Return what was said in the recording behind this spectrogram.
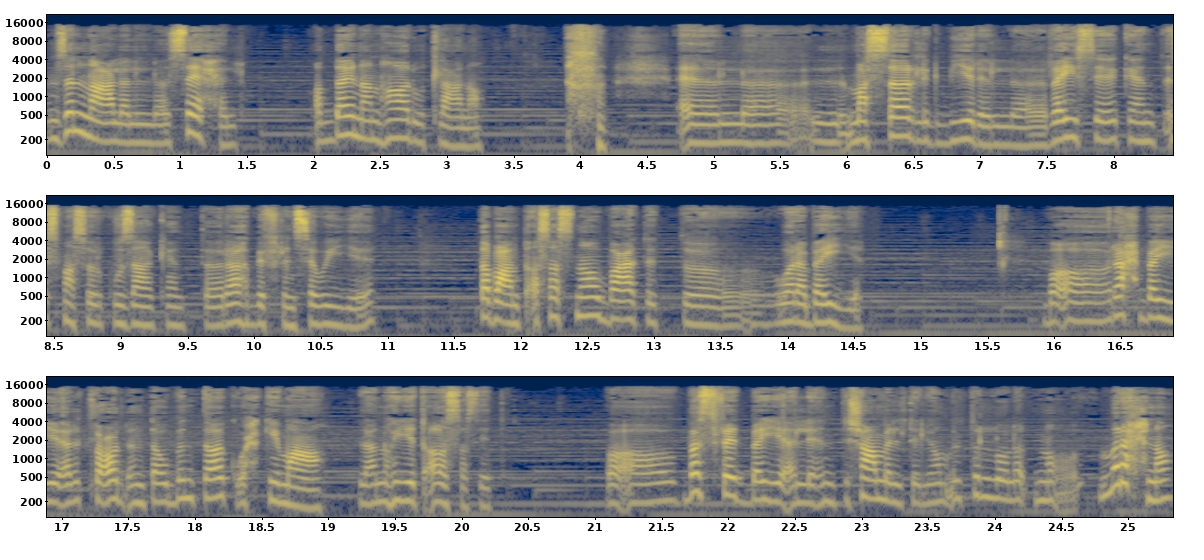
نزلنا على الساحل قضينا نهار وطلعنا. المسار الكبير الرئيسة كانت اسمها سوركوزان كانت راهبة فرنسوية. طبعا تقصصنا وبعتت ورا بيي. بقى راح بيي قالت له عد انت وبنتك واحكي معها لأنه هي تقاصصت. بقى بس فات بيي قال لي انت شو عملت اليوم؟ قلت له انه رحنا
